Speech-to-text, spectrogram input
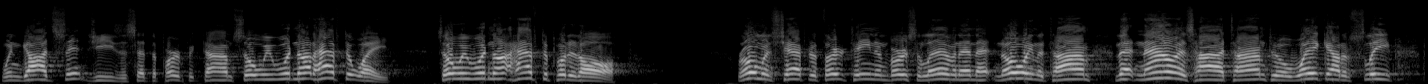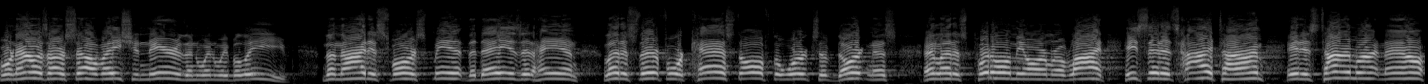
when God sent Jesus at the perfect time so we would not have to wait, so we would not have to put it off? Romans chapter 13 and verse 11, and that knowing the time, that now is high time to awake out of sleep, for now is our salvation nearer than when we believed. The night is far spent, the day is at hand. Let us therefore cast off the works of darkness and let us put on the armor of light. He said it's high time. It is time right now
